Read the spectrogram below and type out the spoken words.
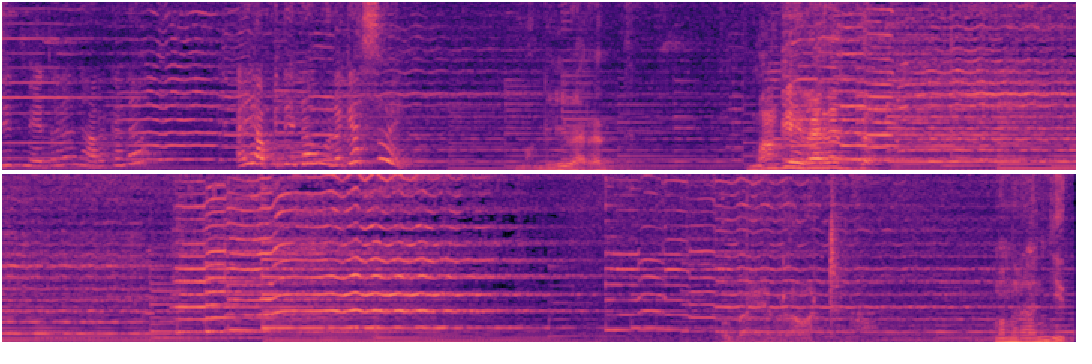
රංජිත් මේ දොර නරකන ඇයි අපි දෙන්න මුණ ගැස්සුවේ මගේ වැරද්ද. මගේ වැරද්ද. ඔබ ඇය රවට්ටනවා. මම රංජිත්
